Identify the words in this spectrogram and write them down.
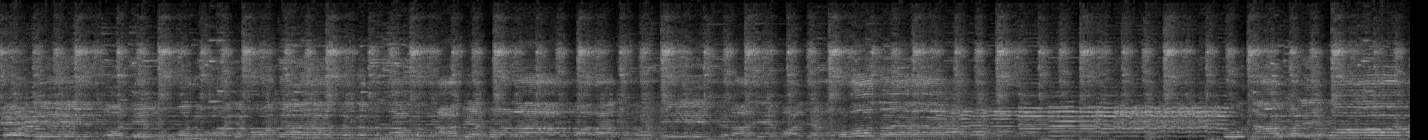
સોને સોને ઉમર મોય મોના જગતના વખા બેટોણા મારા ગુરુની જડાએ વાજણ વળોના તું ના પડી ગોદ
